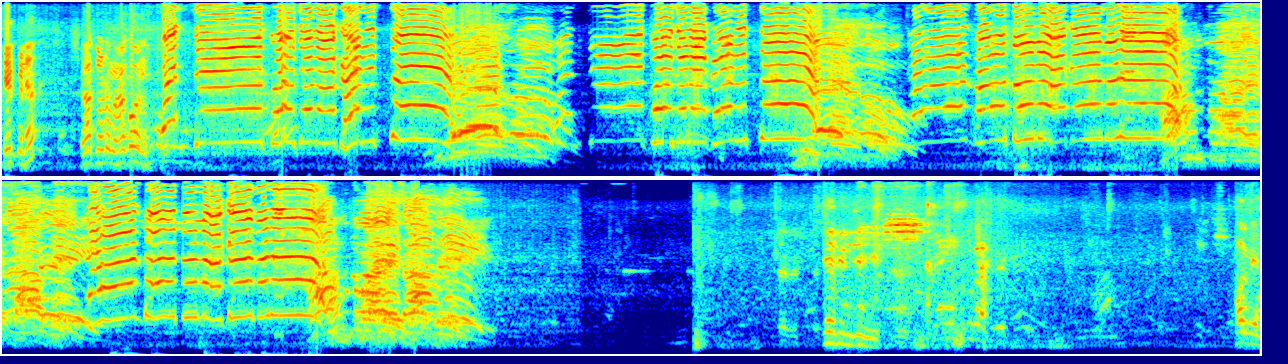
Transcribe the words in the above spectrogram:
एक मिनिट. का थोडं मागवा ये भी मुझे ये हाँ भैया।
